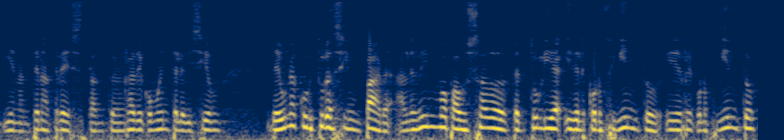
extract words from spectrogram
y en Antena 3, tanto en radio como en televisión, de una cultura sin par, al ritmo pausado de tertulia y del conocimiento y reconocimiento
